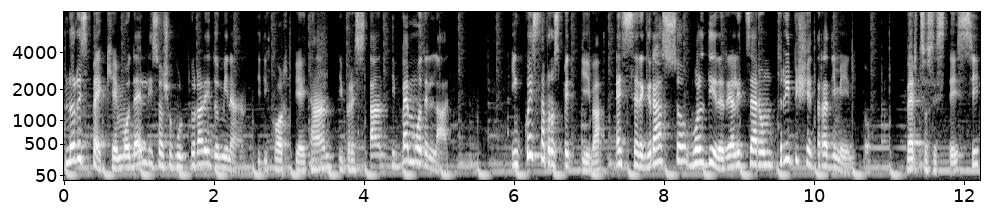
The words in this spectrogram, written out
non rispecchia i modelli socioculturali dominanti di corpi aitanti, prestanti, ben modellati. In questa prospettiva, essere grasso vuol dire realizzare un triplice tradimento verso se stessi,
